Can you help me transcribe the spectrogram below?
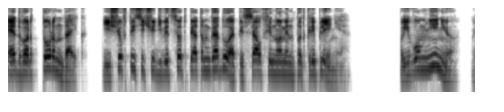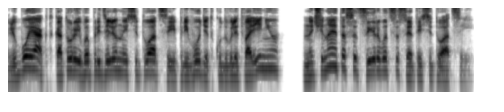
Эдвард Торндайк еще в 1905 году описал феномен подкрепления. По его мнению, любой акт, который в определенной ситуации приводит к удовлетворению, начинает ассоциироваться с этой ситуацией.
